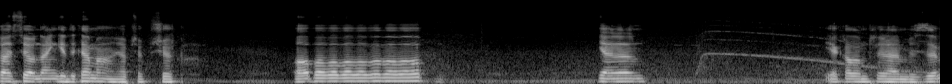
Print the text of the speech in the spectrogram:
İstasyondan girdik ama yapacak bir şey yok. Hop hop hop hop hop hop hop. Yanalım. Yakalım tünelimizi.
